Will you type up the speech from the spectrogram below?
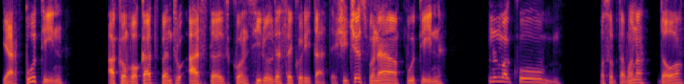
Iar Putin a convocat pentru astăzi Consiliul de Securitate. Și ce spunea Putin în urmă cu o săptămână, două?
